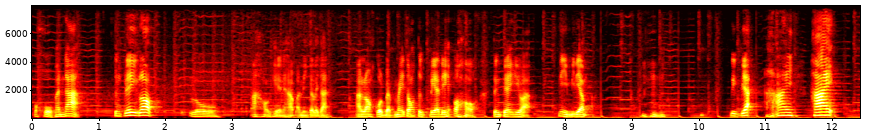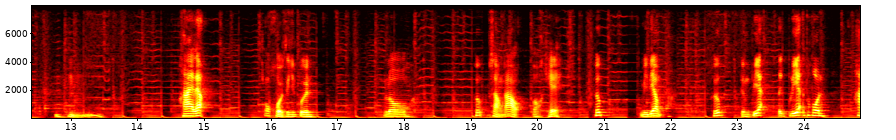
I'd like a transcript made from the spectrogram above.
โอ้โหแพนด้า ตึงเปียะอีกรอบโล อะโอเคนะครับ อันนี้ก็เลยกัน อะลองกดแบบไม่ต้องตึงเปียะดิโอ้โหตึงเปียะอีกว่ะ นี่มีเดียมตึงเปียะไฮไฮอื้อหือไฮแล้ว โอ้โหสกินปืน โลฮึบสามเก้าโอเค ฮึบมีเดียมฮึบตึงเปียะตึงเปียะทุกคนไฮ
